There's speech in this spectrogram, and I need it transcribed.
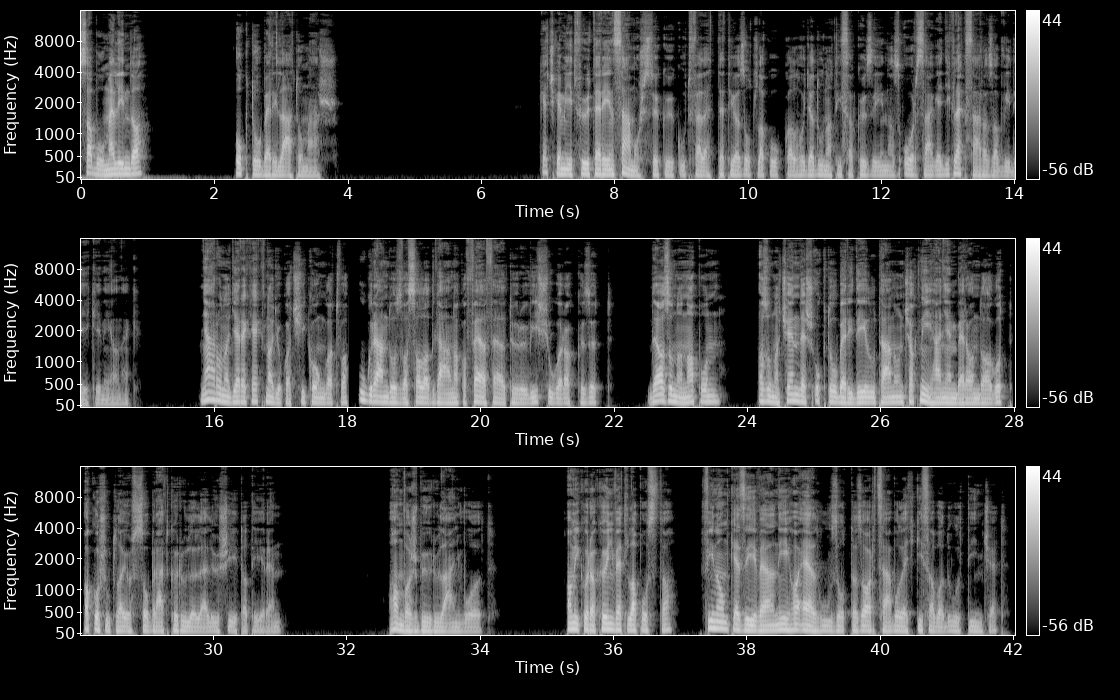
Szabó Melinda Októberi látomás Kecskemét főterén számos szökőkút feletteti az ott lakókkal, hogy a Dunatisza közén az ország egyik legszárazabb vidékén élnek. Nyáron a gyerekek nagyokat sikongatva, ugrándozva szaladgálnak a felfeltörő vízsugarak között, de azon a napon, azon a csendes októberi délutánon csak néhány ember andalgott a Kossuth Lajos szobrát körülölelő sétatéren. bőrű lány volt. Amikor a könyvet lapozta, finom kezével néha elhúzott az arcából egy kiszabadult tincset.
